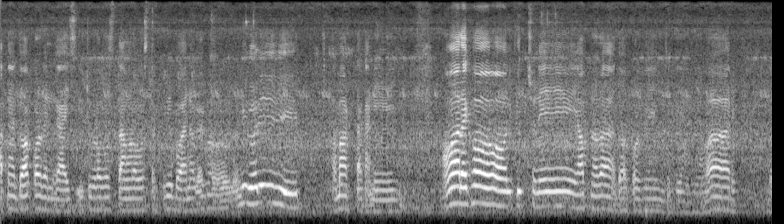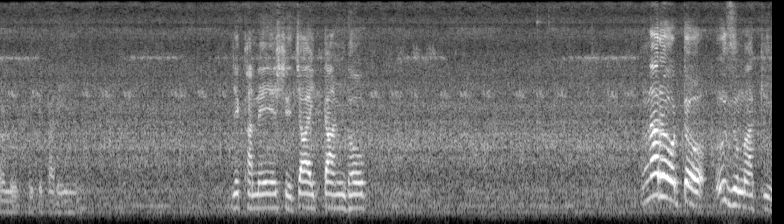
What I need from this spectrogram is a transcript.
আপনারা দোয়া করবেন গাইস ইউটিউবের অবস্থা আমার অবস্থা খুবই ভয়ানক। এখন আমার টাকা নেই। আমার এখন কিচ্ছু নেই। আপনারা দোয়া করবেন যাতে আমি আবার বড়লোক হইতে পারি। যেখানে এসে যাই তাণ্ডব নারোটো উজুমাকি।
